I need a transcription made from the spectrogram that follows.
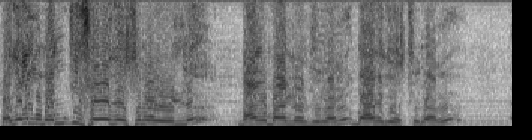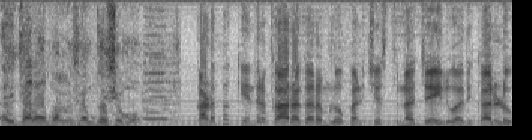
ప్రజలకు మంచి సేవ చేస్తున్నారు వీళ్ళు. బాగా మాట్లాడుతున్నారు బాగా చేస్తున్నారు. అది చాలా మాకు సంతోషము. కడప కేంద్ర కారాగారంలో పనిచేస్తున్న జైలు అధికారులు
